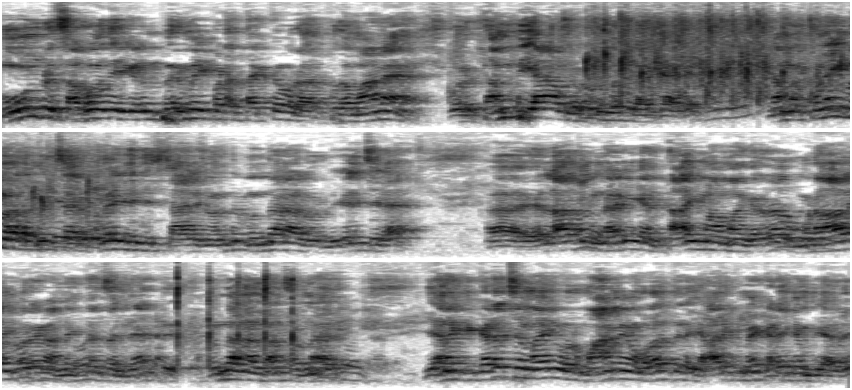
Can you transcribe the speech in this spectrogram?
மூன்று சகோதரிகளும் பெருமைப்படத்தக்க ஒரு அற்புதமான ஒரு தம்பியா அவங்க குடும்பத்தில் இருக்காரு. நம்ம துணை முதலமைச்சர் உதயநிதி ஸ்டாலின் வந்து முந்தா நாள் ஒரு நிகழ்ச்சியில எல்லாத்துக்கும் முன்னாடி என் தாய் மாமாங்கிறத ரொம்ப நாளைக்கு பிறகு அன்னைக்கு தான் சொன்னேன் முந்தா நாள் தான் சொன்னாரு. எனக்கு கிடைச்ச மாதிரி ஒரு மாமியார் உலகத்துல யாருக்குமே கிடைக்க முடியாது.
